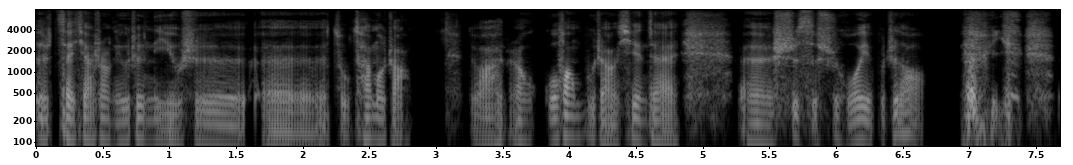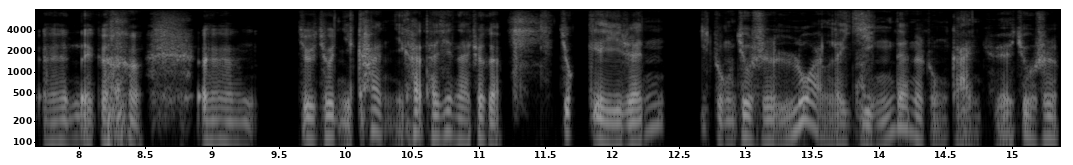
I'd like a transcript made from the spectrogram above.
呃，再加上刘振立又是呃总参谋长，对吧？然后国防部长现在，呃，是死是活也不知道。呃，那个，嗯，就就你看，你看他现在这个，就给人一种就是乱了营的那种感觉，就是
